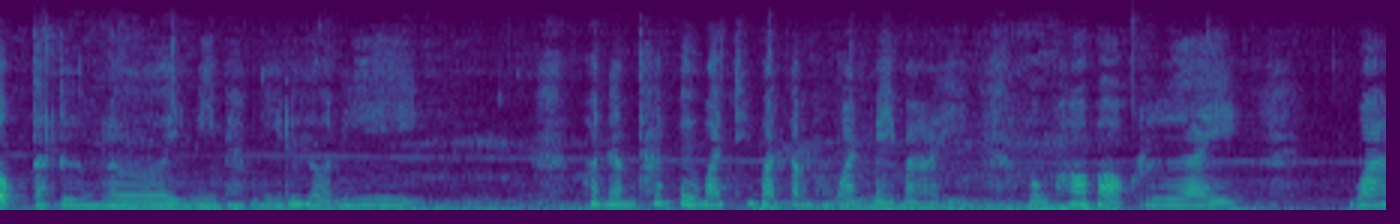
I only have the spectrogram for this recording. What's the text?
ตกตะลึงเลย มีแบบนี้ด้วยเหรอนี่ พอนำท่านไปวัดที่วัดอัมพวันใหม่ๆ หลวงพ่อบอกเรื่อย ว่า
